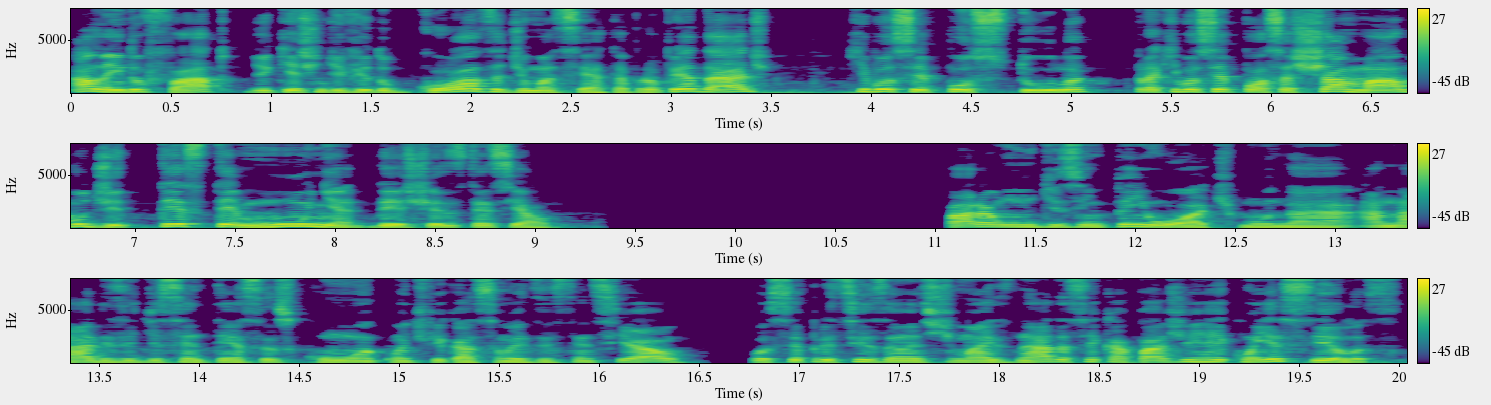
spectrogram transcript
Além do fato de que este indivíduo goza de uma certa propriedade que você postula para que você possa chamá-lo de testemunha deste existencial. Para um desempenho ótimo na análise de sentenças com a quantificação existencial, você precisa, antes de mais nada, ser capaz de reconhecê-las.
